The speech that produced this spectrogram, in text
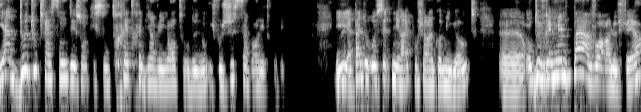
y a de toute façon des gens qui sont très très bienveillants autour de nous. Il faut juste savoir les trouver. Et il n'y a pas de recette miracle pour faire un coming out. Euh, on ne devrait même pas avoir à le faire.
